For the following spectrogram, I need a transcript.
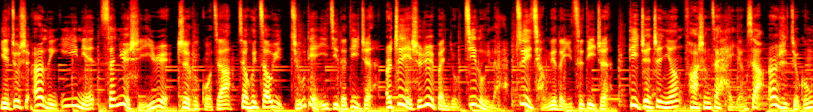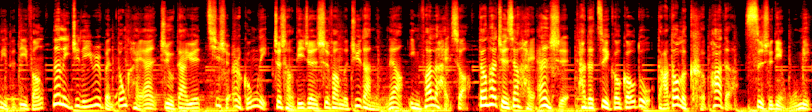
也就是二零一一年三月十一日，这个国家将会遭遇九点一级的地震，而这也是日本有记录以来最强烈的一次地震。地震震央发生在海洋下二十九公里的地方，那里距离日本东海岸只有大约七十二公里。这场地震释放的巨大能量引发了海啸，当它卷向海岸时，它的最高高度达到了可怕的四十点五米。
